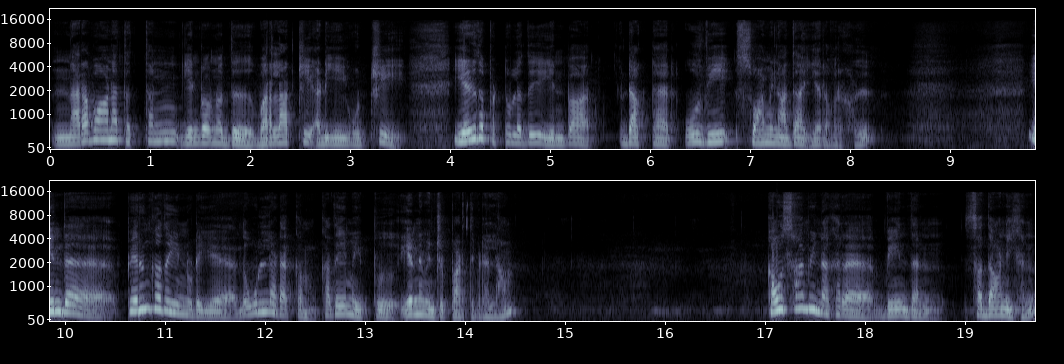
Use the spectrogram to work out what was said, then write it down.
நரவான தத்தன் என்பவனது வரலாற்றை அடியை ஒற்றி எழுதப்பட்டுள்ளது என்பார் doctor O V. Swaminatha Iyer அவர்கள். இந்த பெருங்கதையினுடைய அந்த உள்ளடக்கம் கதையமைப்பு என்னவென்று பார்த்துவிடலாம். கௌசாம்பி நகர வேந்தன் சதானிகன்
